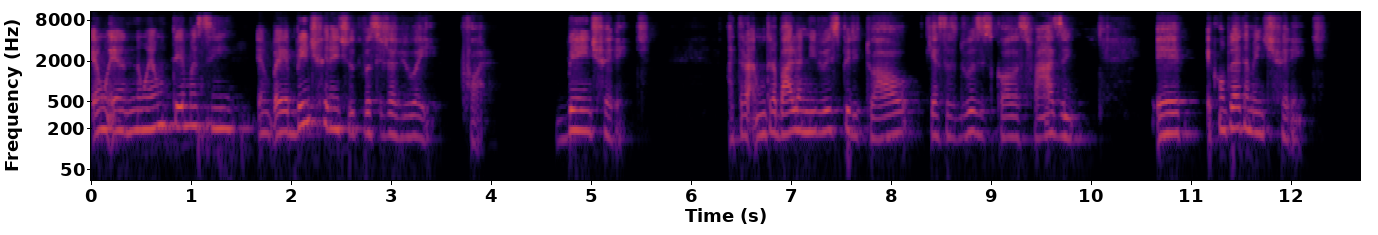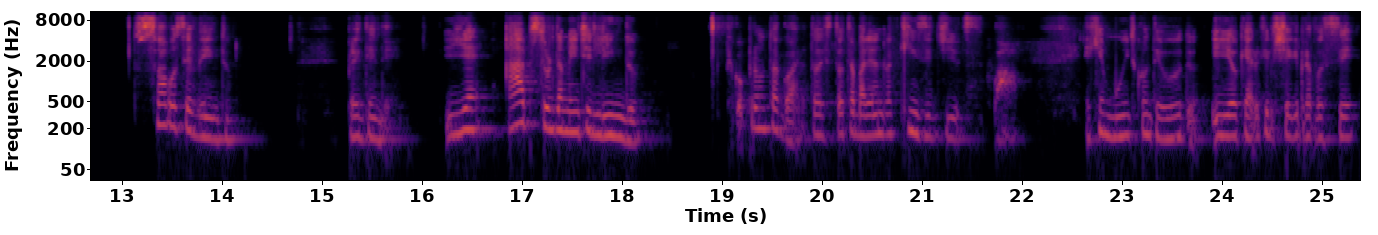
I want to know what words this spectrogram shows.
é um, é, não é um tema assim, é, é, bem diferente do que você já viu aí fora. Bem diferente. Um trabalho a nível espiritual que essas duas escolas fazem é, é completamente diferente. Só você vendo para entender. E é absurdamente lindo. Ficou pronto agora. Tô, estou trabalhando há 15 dias. Uau! É que é muito conteúdo e eu quero que ele chegue para você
